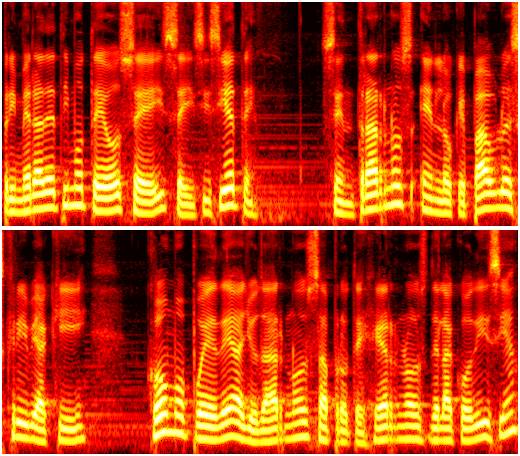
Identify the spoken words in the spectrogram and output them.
primera de Timoteo 6, 6 y 7. Centrarnos en lo que Pablo escribe aquí, ¿cómo puede ayudarnos a protegernos de la codicia?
